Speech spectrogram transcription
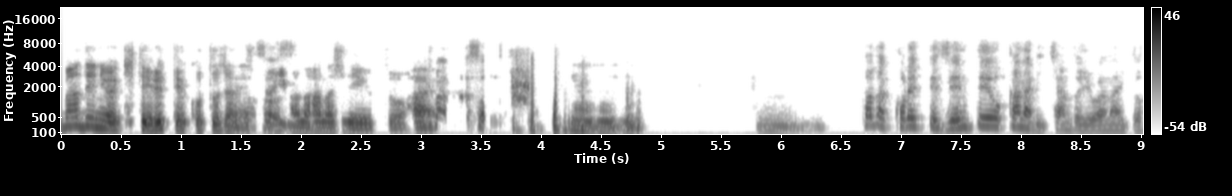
までには来てるっていうことじゃないですか？そうそう今の話で言うと。はいま。あそううんうんうん。うんただこれって前提をかなりちゃんと言わないと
